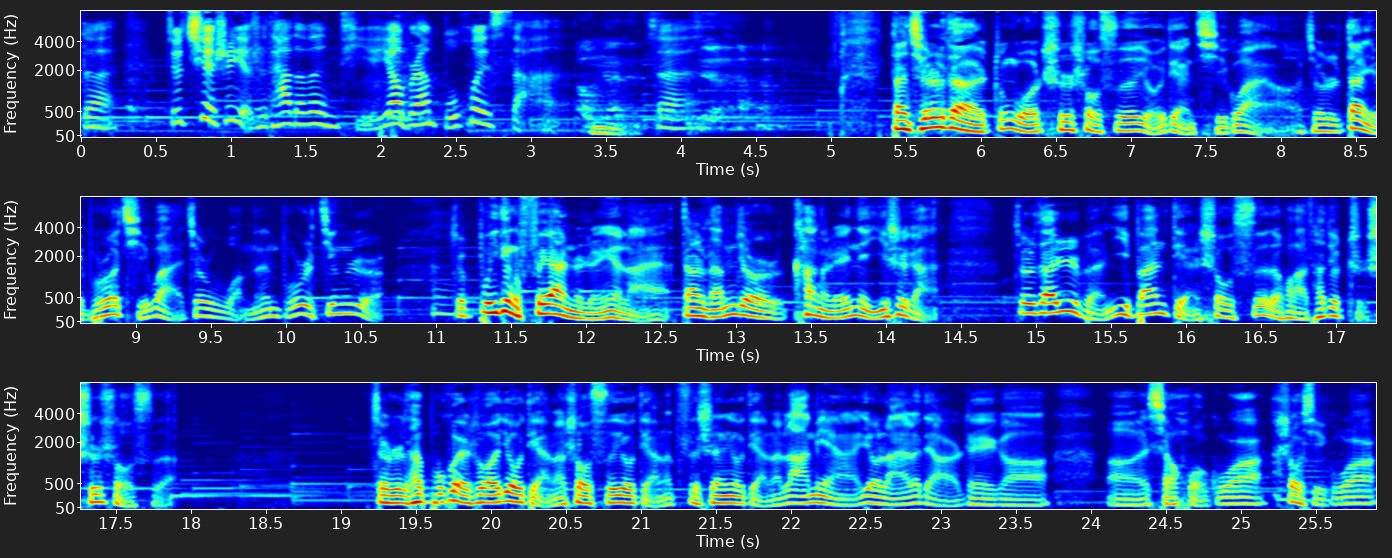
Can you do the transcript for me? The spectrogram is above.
对，就确实也是他的问题，要不然不会散。嗯，对，但其实在中国吃寿司有一点奇怪啊，就是但也不是说奇怪，就是我们不是今日，嗯。就不一定非按着人家来，但是咱们就是看看人家那仪式感。就是在日本，一般点寿司的话，他就只吃寿司，就是他不会说又点了寿司，又点了刺身，又点了拉面，又来了点儿这个呃小火锅、寿喜锅，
